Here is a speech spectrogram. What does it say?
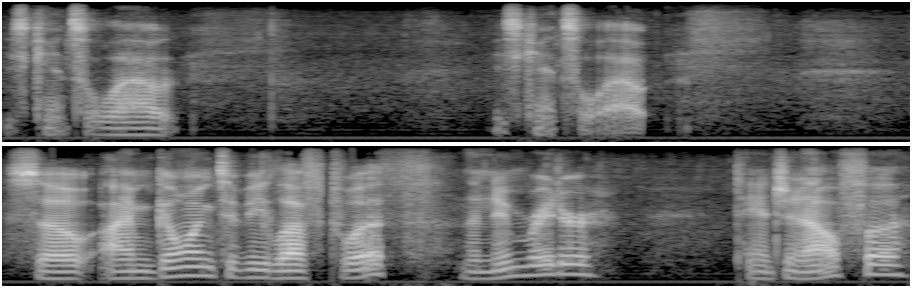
These cancel out. These cancel out. So I'm going to be left with the numerator, tangent alpha,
